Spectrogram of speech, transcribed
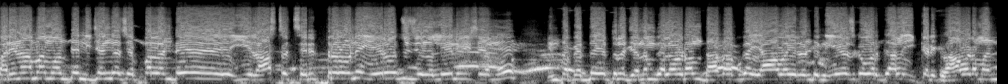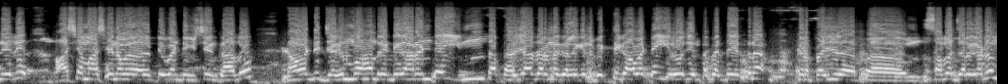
పరిణామం అంటే నిజంగా చెప్పాలంటే ఈ రాష్ట్ర చరిత్రలోనే ఏ రోజు లేని విషయము. ఇంత పెద్ద ఎత్తున జనం గెలవడం దాదాపుగా యాభై రెండు నియోజకవర్గాలు ఇక్కడికి రావడం అనేది ఆశమాశైనటువంటి విషయం కాదు. కాబట్టి జగన్మోహన్ రెడ్డి గారు అంటే ఇంత ప్రజాదరణ కలిగిన వ్యక్తి కాబట్టి ఈ రోజు ఇంత పెద్ద ఎత్తున ఇక్కడ ప్రజ సభ జరగడం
